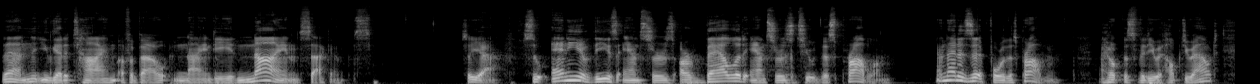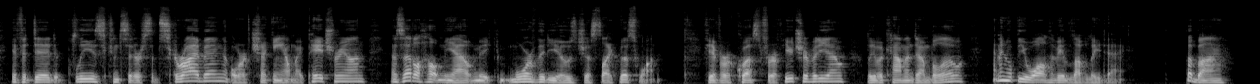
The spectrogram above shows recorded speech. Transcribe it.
then you get a time of about 99 seconds. So yeah, so any of these answers are valid answers to this problem. And that is it for this problem. I hope this video helped you out. If it did, please consider subscribing or checking out my Patreon, as that'll help me out make more videos just like this one. If you have a request for a future video, leave a comment down below, and I hope you all have a lovely day. Bye-bye.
